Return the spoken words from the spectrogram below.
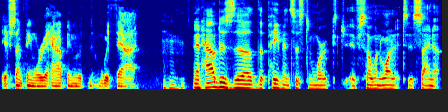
if something were to happen happen with with that. Mm-hmm. And how does the the payment system work if someone wanted to sign up?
